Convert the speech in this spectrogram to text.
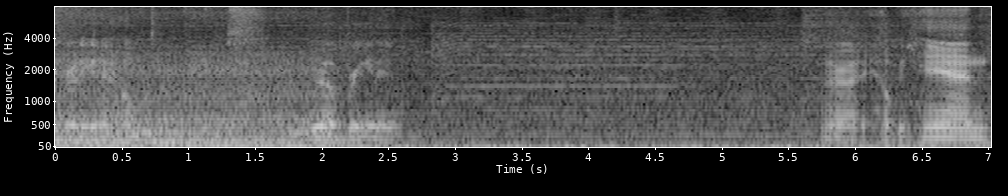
Left Hydra to get at home too. We're not bringing it. Alright, helping hand.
